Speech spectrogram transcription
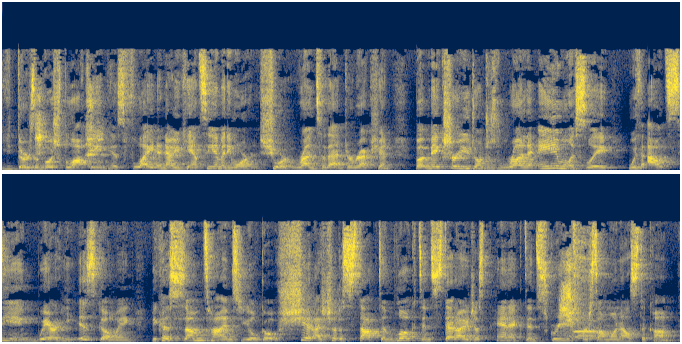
there's a bush blocking his flight and now you can't see him anymore. Sure, run to that direction. But make sure you don't just run aimlessly without seeing where he is going because sometimes you'll go, shit, I should have stopped and looked. Instead, I just panicked and screamed for someone else to come come.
